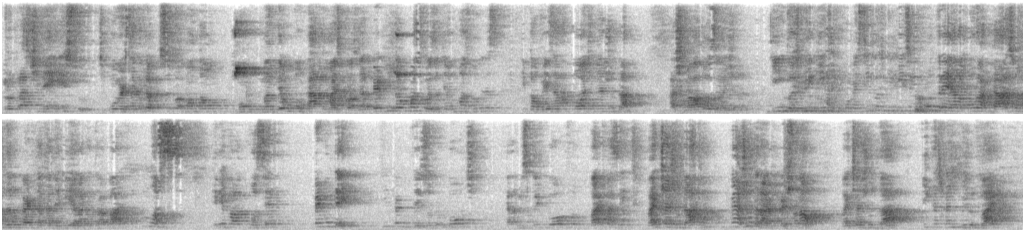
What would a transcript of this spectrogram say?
procrastinei isso de conversar com ela. Eu preciso um, manter um contato mais próximo. Ela perguntou algumas coisas, eu tenho algumas dúvidas que talvez ela pode me ajudar. Ela chamava Rosângela. E em 2015, no começo de 2015, eu encontrei ela por acaso, andando perto da academia lá que eu trabalho. Falei, nossa, queria falar com você. Perguntei. E perguntei sobre o coach. Ela me explicou, falou, vai fazer, vai te ajudar. Me ajuda na área personal? Vai te ajudar, fica tranquilo, vai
